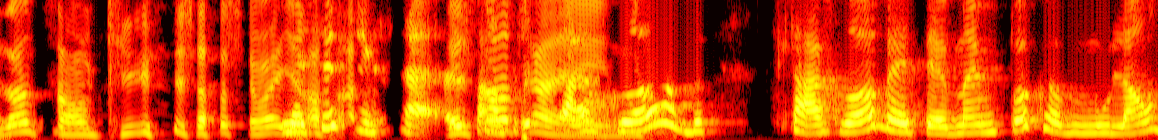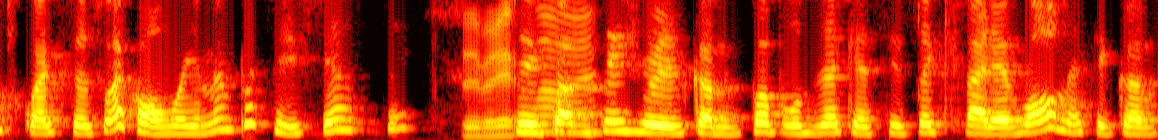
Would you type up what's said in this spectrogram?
présente son cul. Genre, je sais pas, Mais tu sais, c'est que ça, Elle en plus, sa robe, sa robe elle était même pas comme moulante ou quoi que ce soit, qu'on voyait même pas ses fesses, tu sais. c'est vrai. C'est Ouais, comme, tu sais, je veux comme pas pour dire que c'est ça qu'il fallait voir, mais c'est comme,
